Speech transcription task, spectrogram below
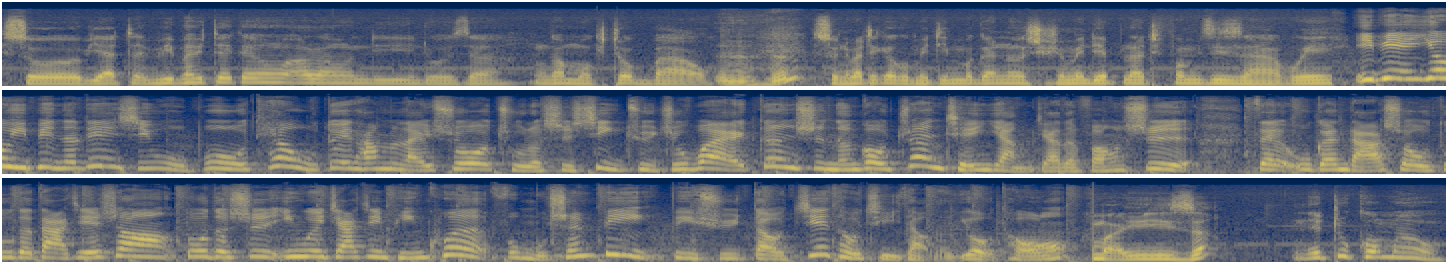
So babiteekayo around ndowooza nga mu okitobaawo so ne bateeka ku mitimbagano social media platforms zaabwe 一遍又一遍的练习舞步，跳舞对他们来说，除了是兴趣之外，更是能够赚钱养家的方式。在乌干达首都的大街上，多的是因为家境贫困、父母生病，必须到街头乞讨的幼童。tumaliriza ne tukomawo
